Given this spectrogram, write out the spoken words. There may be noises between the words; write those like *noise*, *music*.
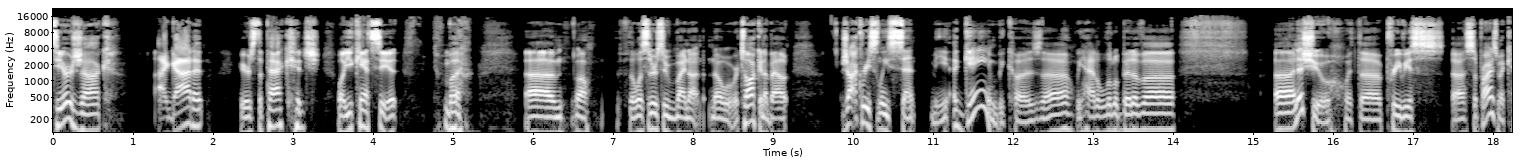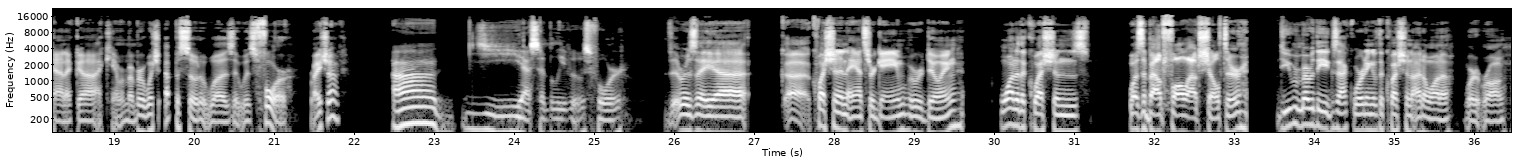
It's here, Jacques. I got it. Here's the package. *laughs* Well, you can't see it, *laughs* but um, well, for the listeners who might not know what we're talking about, Jacques recently sent me a game because uh, we had a little bit of a uh, an issue with the previous uh, surprise mechanic. Uh, I can't remember which episode it was. It was four, right, Jacques? Uh, yes, I believe it was four. There was a uh, uh, question and answer game we were doing. One of the questions was about Fallout Shelter. Do you remember the exact wording of the question? I don't want to word it wrong.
